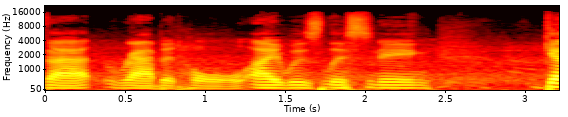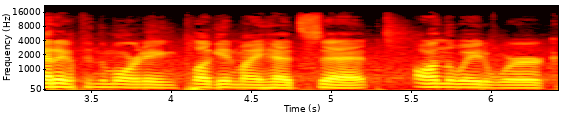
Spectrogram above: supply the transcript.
that rabbit hole. I was listening, get up in the morning, plug in my headset, on the way to work,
